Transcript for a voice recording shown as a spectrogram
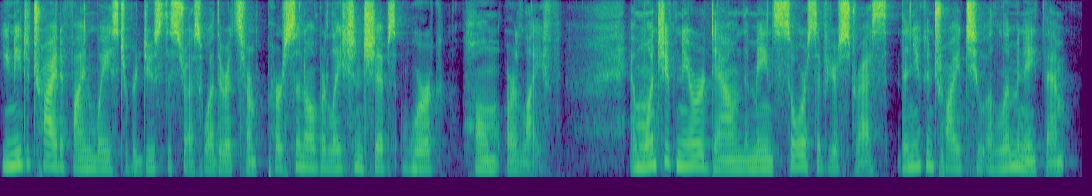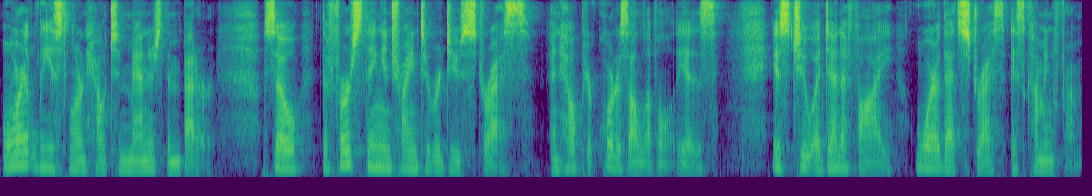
you need to try to find ways to reduce the stress, whether it's from personal relationships, work, home, or life. And once you've narrowed down the main source of your stress, then you can try to eliminate them or at least learn how to manage them better. So, the first thing in trying to reduce stress and help your cortisol level is is to identify where that stress is coming from.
